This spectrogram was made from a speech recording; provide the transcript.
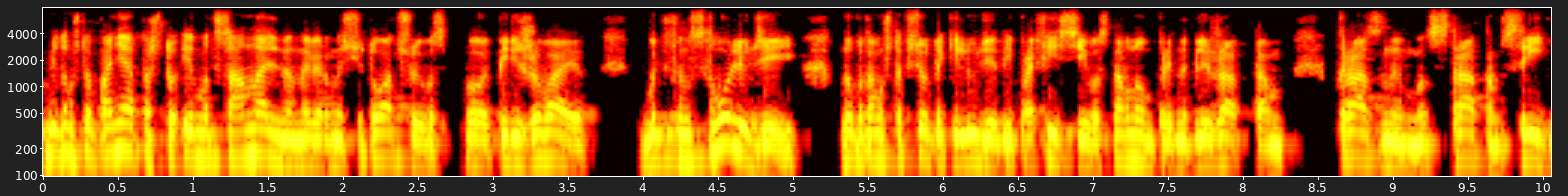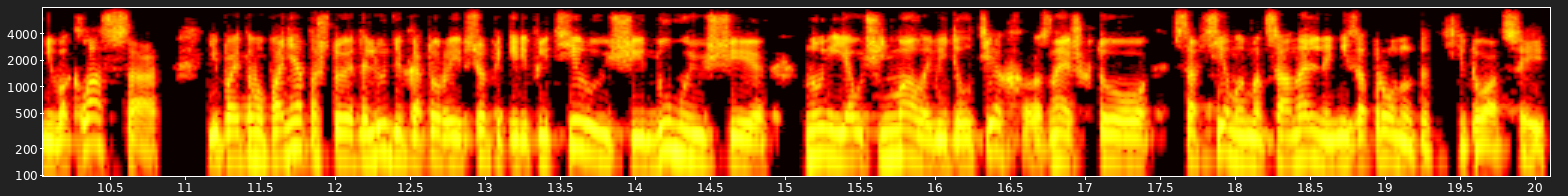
При том, что понятно, что эмоционально, наверное, ситуацию э, переживает большинство людей, ну, потому что все-таки люди этой профессии в основном принадлежат там, к разным стратам среднего класса, и поэтому понятно, что это люди, которые все-таки рефлексирующие, думающие, ну, и я очень мало видел тех, знаешь, кто совсем эмоционально не затронут этой ситуацией.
